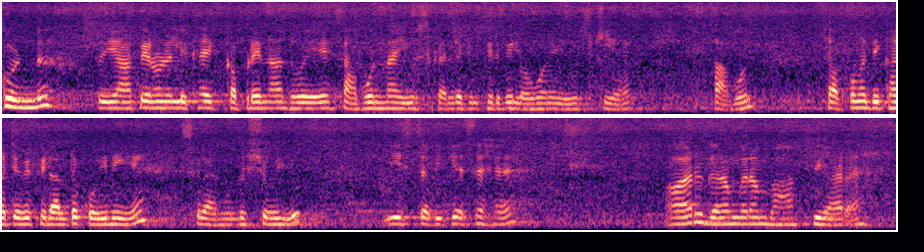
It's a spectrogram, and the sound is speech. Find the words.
कुंड। तो यहाँ पे इन्होंने लिखा है कपड़े ना धोए, साबुन ना यूज़ कर, लेकिन फिर भी लोगों ने यूज़ किया है साबुन। तो आपको मैं दिखाती हूँ, अभी फ़िलहाल तो कोई नहीं है, इसके आई टू शो यू इस तरीके से है और गरम गरम भाप भी आ रहा है।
